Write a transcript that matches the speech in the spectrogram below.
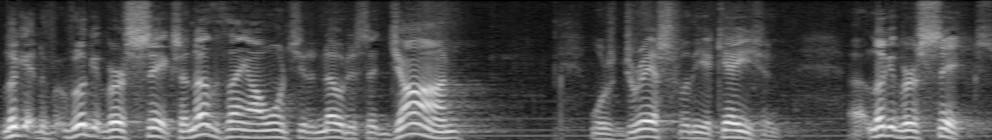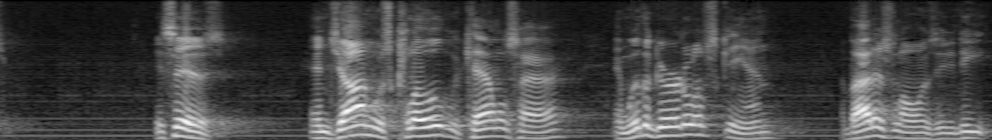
Look at, look at verse 6. Another thing I want you to notice that John was dressed for the occasion. Uh, look at verse 6. It says, and John was clothed with camel's hair and with a girdle of skin about his loins, and he'd eat,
